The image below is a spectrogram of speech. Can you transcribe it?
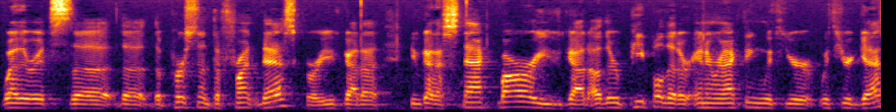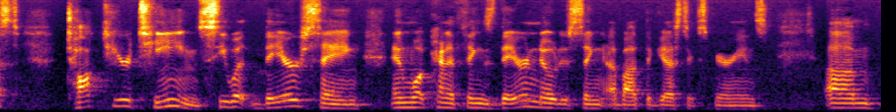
whether it's the, the the person at the front desk or you've got a you've got a snack bar or you've got other people that are interacting with your with your guests, talk to your team, see what they're saying and what kind of things they're noticing about the guest experience. Um,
